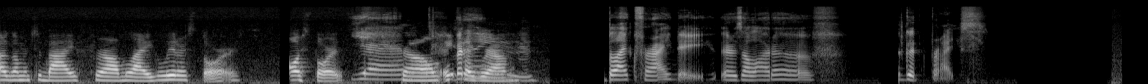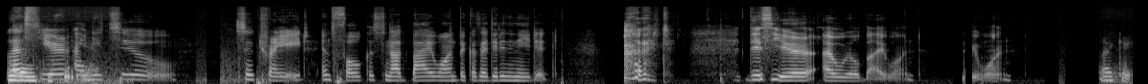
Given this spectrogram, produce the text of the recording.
I'm going to buy from like little stores, all stores Yeah. from Instagram. in Black Friday, there's a lot of good price. Last year I need to to trade and focus not buy one because I didn't need it. But this year I will buy one. Maybe one. Okay.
